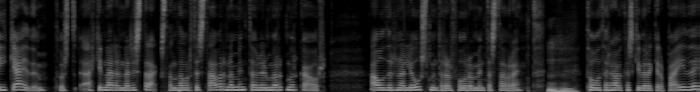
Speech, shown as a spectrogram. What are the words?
í gæðum, þú veist, ekki næra næri strax. Þannig að það voru til stafræna myndavælin mörg mörg ár áður en að ljósmyndarar fóru að mynda stafrænt mm -hmm. þó þeir hafa kannski verið að gera bæði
